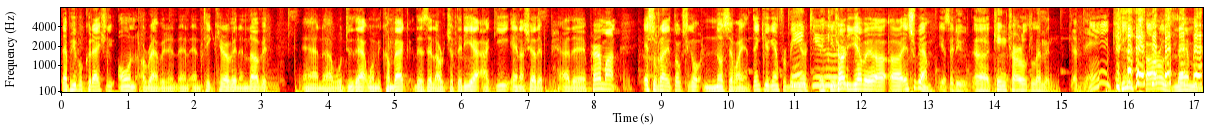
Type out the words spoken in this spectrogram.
that people could actually own a rabbit and, and, and take care of it and love it. And uh, we'll do that when we come back desde la horchatería aquí en la ciudad de, uh, de Paramount. Eso es Radio Toxiko. No se vayan. Thank you again for being Thank here. you. Thank you. Charlie, you have a, uh uh Instagram. Yes, I do. Uh, King Charles Lemon. God damn, King Charles Lemon.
